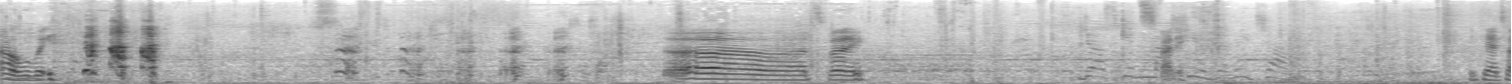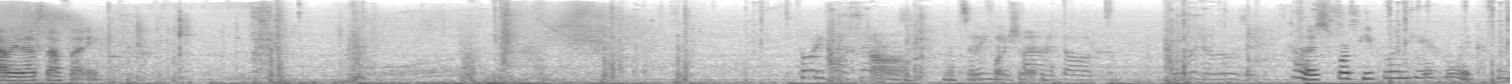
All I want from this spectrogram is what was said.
Oh, wait. oh, that's funny. It's funny. You can't tell me that's not funny. Oh, that's unfortunate. Oh, there's four people in here? Holy crap.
